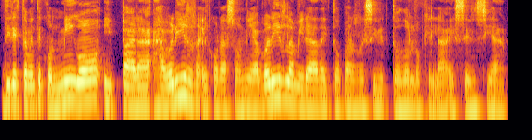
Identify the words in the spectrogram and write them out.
directamente conmigo y para abrir el corazón y abrir la mirada y todo para recibir todo lo que la esencia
